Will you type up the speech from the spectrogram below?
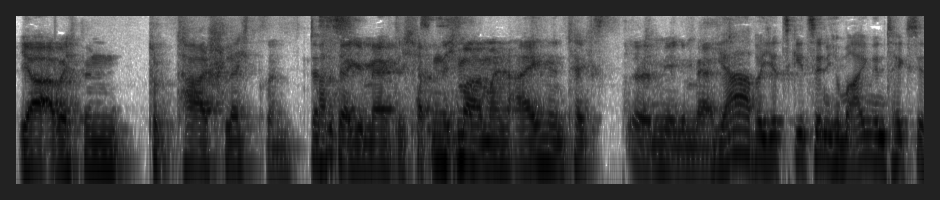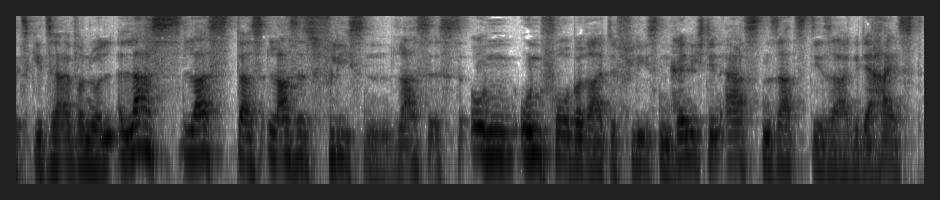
Ja, aber ich bin total schlecht drin. Das Hast ist- ja gemerkt, ich habe nicht mal meinen eigenen Text äh, mir gemerkt. Ja, aber jetzt geht's ja nicht um eigenen Text, jetzt geht's ja einfach nur, lass, lass das, lass es fließen, lass es un, unvorbereitet fließen. Wenn ich den ersten Satz dir sage, der heißt,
